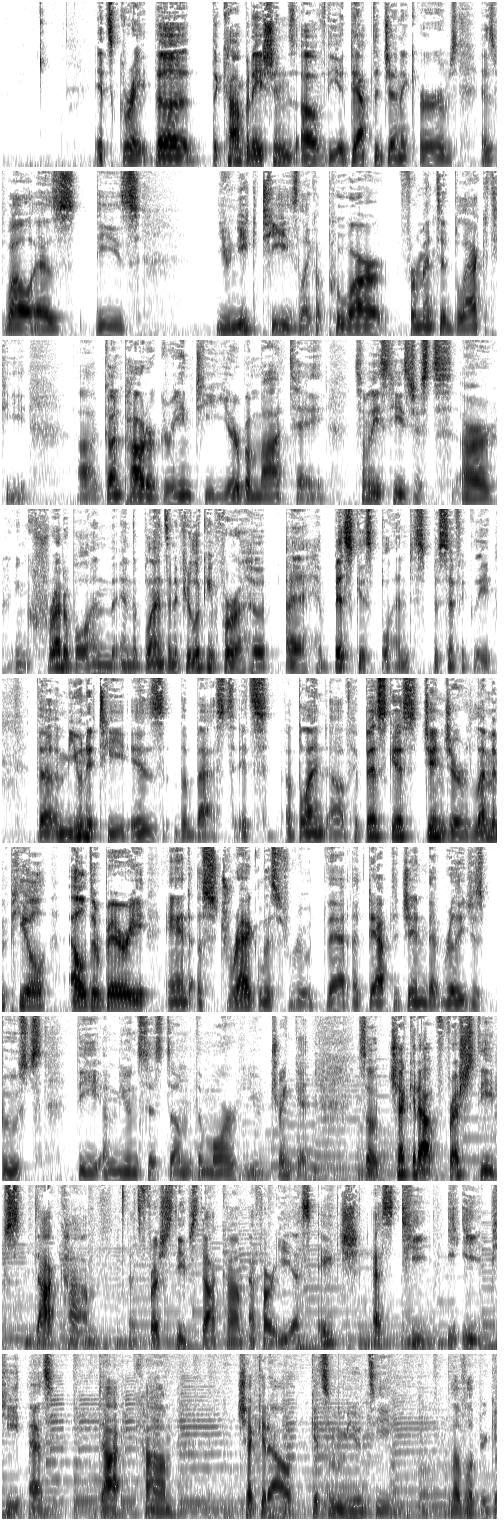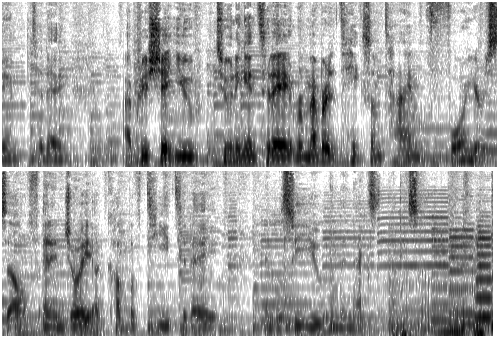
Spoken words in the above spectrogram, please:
It's great. The the combinations of the adaptogenic herbs as well as these unique teas like a pu'er fermented black tea, uh, gunpowder green tea, yerba mate. Some of these teas just are incredible, and and the blends. And if you're looking for a, a hibiscus blend specifically, the immunity is the best. It's a blend of hibiscus, ginger, lemon peel, elderberry, and astragalus root. That adaptogen that really just boosts the immune system the more you drink it. So check it out, freshsteeps.com. That's freshsteeps.com, F R E S H S T E E P S.com. Check it out, get some immunity, level up your game today. I appreciate you tuning in today. Remember to take some time for yourself and enjoy a cup of tea today, and we'll see you in the next episode.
